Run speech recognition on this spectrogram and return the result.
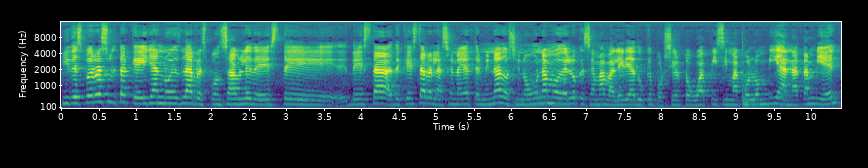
y después resulta que ella no es la responsable de este de esta de que esta relación haya terminado sino una modelo que se llama Valeria Duque por cierto guapísima colombiana también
